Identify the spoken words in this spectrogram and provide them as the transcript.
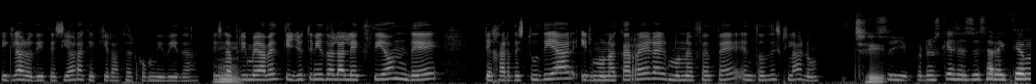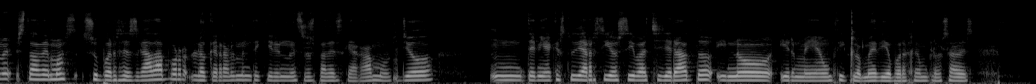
Y claro, dices, ¿y ahora qué quiero hacer con mi vida? Es la Mm. primera vez que yo he tenido la lección de dejar de estudiar, irme a una carrera, irme a un FP, entonces claro. Sí. Sí, pero es que es- esa elección está además súper sesgada por lo que realmente quieren nuestros padres que hagamos. Yo mm, tenía que estudiar sí o sí bachillerato y no irme a un ciclo medio, por ejemplo, ¿sabes?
